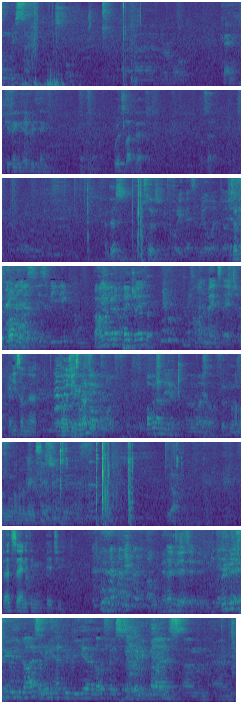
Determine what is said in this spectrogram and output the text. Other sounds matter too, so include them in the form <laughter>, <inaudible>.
song we sang? What's it called? Uh, the reward. Okay, giving everything. Yeah. Words like that. What's that? Okay. And this? What's this? Recording, that's the real one. Josh Is that the problem? <laughs> Is, is a VD. I'm, Well, how am I going to page over? I'm on the main stage. Okay. He's on the. Well, on the B it under stage. Pop it under here. Otherwise, Yeah. I'll flip it on I'm the on, floor. I'm on the main stage. Okay. Yeah. Okay. Don't say anything edgy. <laughs> I would never No, do do it, it, do it. Very good to be with you guys. I'm really happy to be here. A lot of faces I recognize, um, and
